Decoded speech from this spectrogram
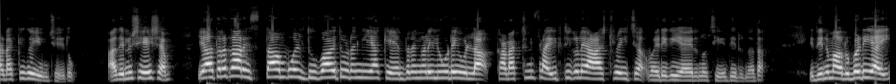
അടയ്ക്കുകയും ചെയ്തു. അതിനുശേഷം യാത്രക്കാർ ഇസ്താംബുൾ ദുബായ് തുടങ്ങിയ കേന്ദ്രങ്ങളിലൂടെയുള്ള കണക്ഷൻ ഫ്ലൈറ്റുകളെ ആശ്രയിച്ച് വരികയായിരുന്നു ചെയ്തിരുന്നത്. ഇതിന് മറുപടിയായി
